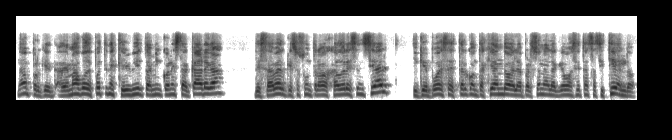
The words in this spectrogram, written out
¿no? Porque además vos después tenés que vivir también con esa carga de saber que sos un trabajador esencial y que puedes estar contagiando a la persona a la que vos estás asistiendo.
